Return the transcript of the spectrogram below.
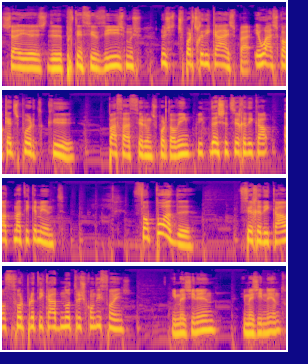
cheias de pretenciosismos nos desportos radicais, pá. Eu acho que qualquer desporto que passa a ser um desporto olímpico deixa de ser radical automaticamente. Só pode ser radical se for praticado noutras condições. Imaginando, imaginando,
